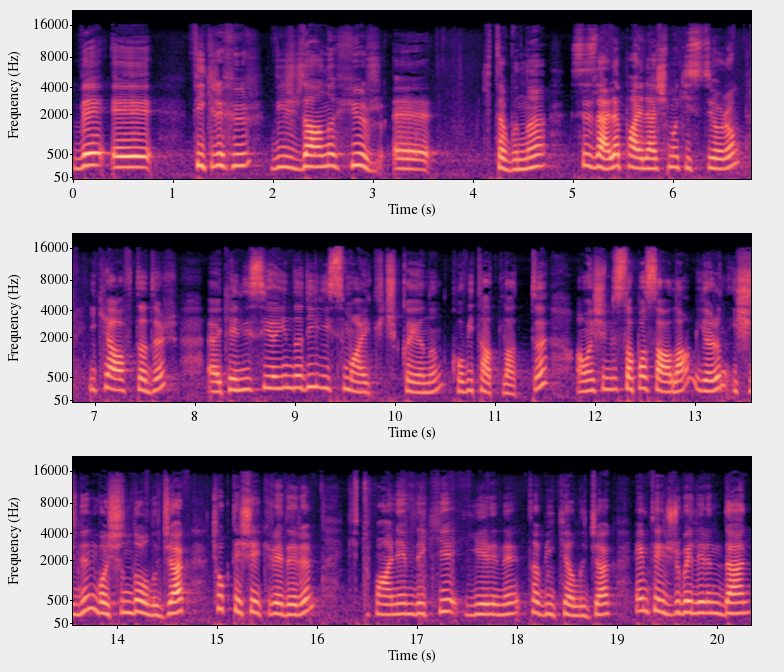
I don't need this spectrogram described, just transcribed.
ve e, Fikri Hür, Vicdanı Hür e, kitabını sizlerle paylaşmak istiyorum. İki haftadır kendisi yayında değil İsmail Küçükkaya'nın Covid atlattı ama şimdi sapasağlam yarın işinin başında olacak. Çok teşekkür ederim. Kütüphanemdeki yerini tabii ki alacak. Hem tecrübelerinden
